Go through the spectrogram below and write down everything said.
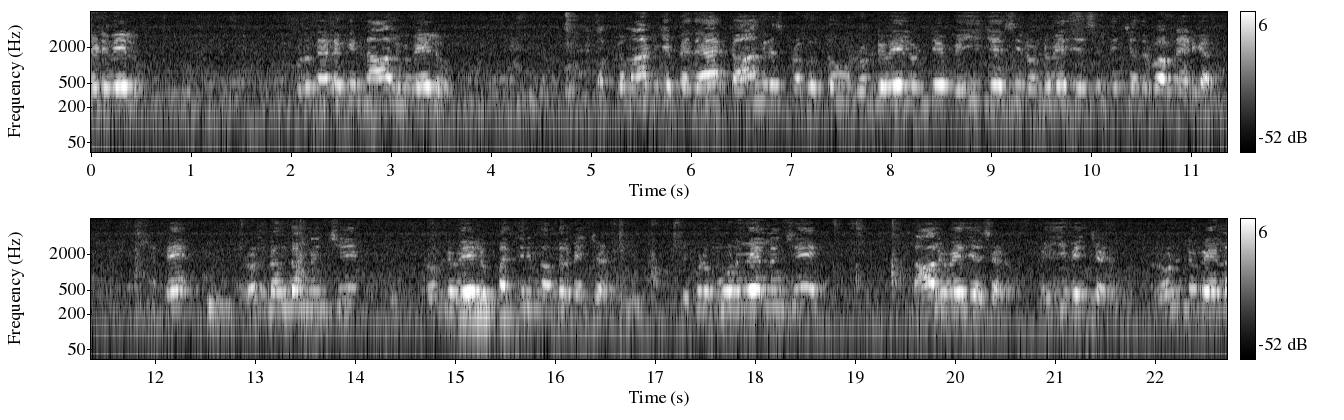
ఏడు వేలు. ఇప్పుడు నెలకి నాలుగు వేలు. ఒక్క మాట చెప్పేదే కాంగ్రెస్ ప్రభుత్వం రెండు వేలు ఉంటే వెయ్యి చేసి రెండు వేలు చేసింది చంద్రబాబు నాయుడు గారు. అంటే రెండు వందల నుంచి రెండు వేలు పద్దెనిమిది వందలు పెంచాడు. ఇప్పుడు మూడు వేల నుంచి నాలుగు వేలు చేశాడు వెయ్యి పెంచాడు. రెండు వేల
